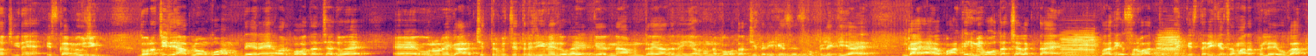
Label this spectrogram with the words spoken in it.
दोनों चीज़ें, इसका म्यूज़िक दोनों चीज़ें आप लोगों को हम दे रहे हैं। और बहुत अच्छा जो है उन्होंने गाया चित्र विचित्र जी ने जो है नाम उनका याद नहीं है, उन्होंने बहुत अच्छी तरीके से इसको प्ले किया है। गाया है, वाकई में बहुत अच्छा लगता है। तो आइए शुरुआत करते हैं, किस तरीके से हमारा प्ले होगा।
